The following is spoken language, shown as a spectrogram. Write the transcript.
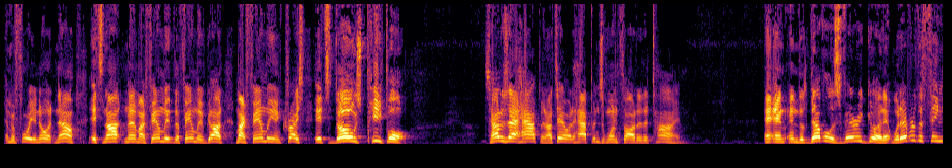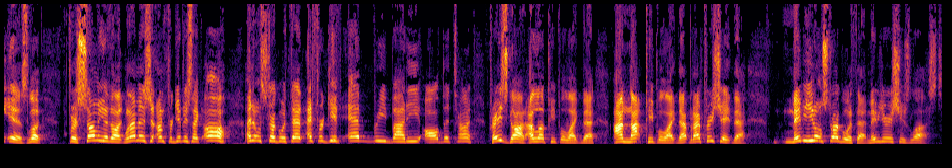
And before you know it, now it's not, man, my family, the family of God, my family in Christ. It's those people. So how does that happen? I'll tell you what happens one thought at a time. And, and, and the devil is very good at whatever the thing is. Look, for some of you, like when I mention unforgiveness, like, oh, I don't struggle with that. I forgive everybody all the time. Praise God. I love people like that. I'm not people like that, but I appreciate that. Maybe you don't struggle with that. Maybe your issue is lust.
